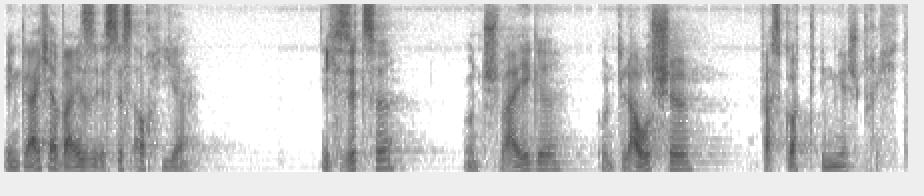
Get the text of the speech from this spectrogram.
In gleicher Weise ist es auch hier. Ich sitze und schweige und lausche was Gott in mir spricht.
